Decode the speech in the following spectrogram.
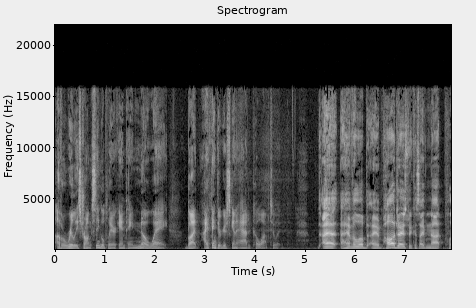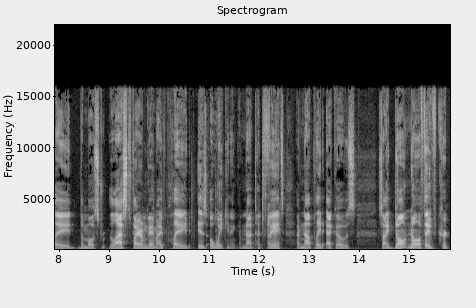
of a really strong single player campaign. No way. But I think they're just going to add a co-op to it. I, I have a little bit. I apologize because I've not played the most. The last Fire Emblem game I've played is Awakening. I've not touched Fates. I've not played Echoes, so I don't know if they've cur-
